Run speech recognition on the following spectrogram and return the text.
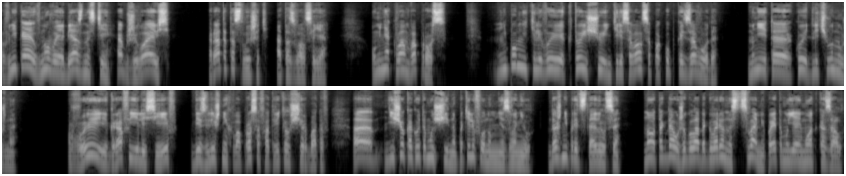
«Вникаю в новые обязанности, обживаюсь». «Рад это слышать», — отозвался я. «У меня к вам вопрос. Не помните ли вы, кто еще интересовался покупкой завода? Мне это кое для чего нужно». «Вы и граф Елисеев», — без лишних вопросов ответил Щербатов. «А еще какой-то мужчина по телефону мне звонил, даже не представился. Но тогда уже была договоренность с вами, поэтому я ему отказал».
